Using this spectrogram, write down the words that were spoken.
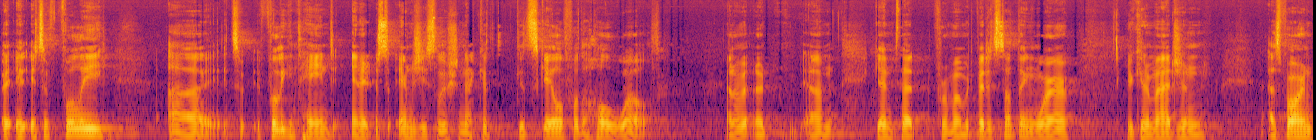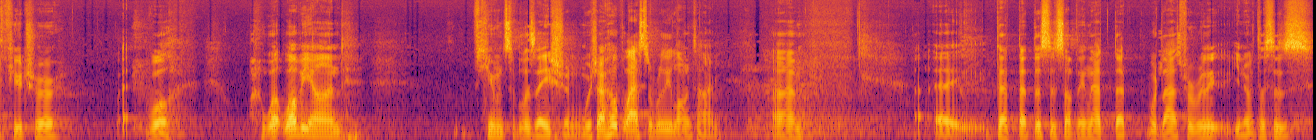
it, it's a fully, uh, it's a fully contained energy solution that could, could scale for the whole world. And I'm going to um, get into that for a moment. But it's something where you can imagine as far in the future, well, well, well beyond human civilization, which I hope lasts a really long time. Um, uh, that, that this is something that, that would last for really, you know, this is,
